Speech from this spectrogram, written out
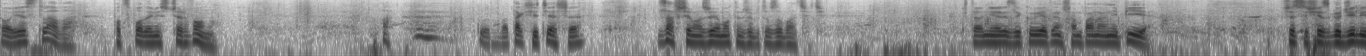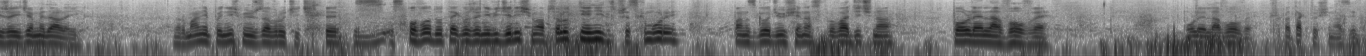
To jest lawa. Pod spodem jest czerwono. Ha, kurwa, tak się cieszę. Zawsze marzyłem o tym, żeby to zobaczyć. Kto nie ryzykuje, ten szampana nie pije. Wszyscy się zgodzili, że idziemy dalej. Normalnie powinniśmy już zawrócić. Z, z powodu tego, że nie widzieliśmy absolutnie nic przez chmury, pan zgodził się nas wprowadzić na pole lawowe. Pole lawowe. Chyba tak to się nazywa.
